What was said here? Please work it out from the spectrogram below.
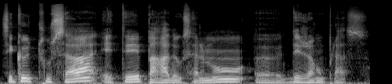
c'est que tout ça était paradoxalement déjà en place.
